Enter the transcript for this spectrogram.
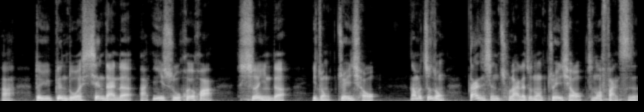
啊，对于更多现代的啊艺术、绘画、摄影的一种追求。那么这种诞生出来的这种追求、这种反思，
